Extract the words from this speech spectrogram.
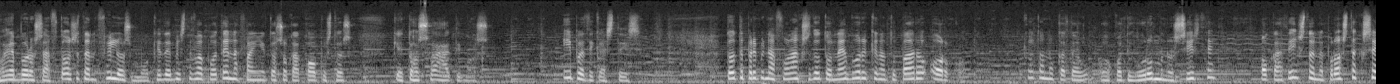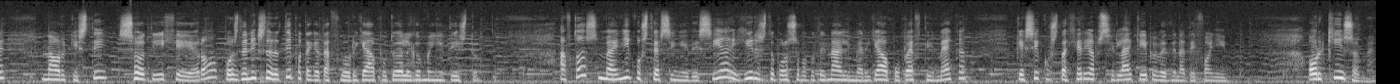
Ο έμπορος αυτός ήταν φίλος μου και δεν πίστευα ποτέ να φανεί τόσο κακόπιστος και τόσο άτιμος. Είπε ο δικαστής: Τότε πρέπει να φωνάξω εδώ τον έμπορο και να του πάρω όρκο. Και όταν ο, κατα... ο κατηγορούμενος ήρθε, ο καθής τον επρόσταξε να ορκιστεί σε ό,τι είχε ιερό, πως δεν ήξερε τίποτα για τα φλουριά που του έλεγε ο μηνυτής του. Αυτός με ανήκουστια συνειδησία γύρισε το πρόσωπο από την άλλη μεριά όπου πέφτει η Μέκα και σήκωσε τα χέρια ψηλά και είπε με δυνατή φωνή: Ορκίζομαι.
